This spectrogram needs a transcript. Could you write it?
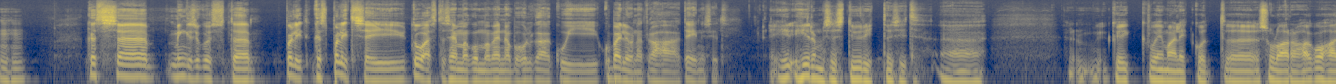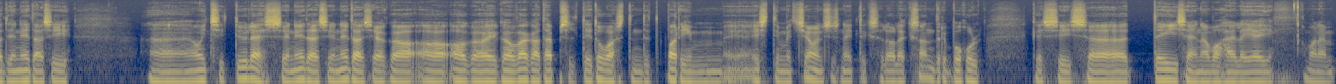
mm. -hmm. kas äh, mingisugust äh, poli-, kas politsei tuvastas emma-kumma venna puhul ka, kui, kui palju nad raha teenisid? hirmsasti üritasid äh,. kõikvõimalikud sularahakohad ja nii edasi äh, otsiti üles ja nii edasi ja nii edasi, aga, aga ega väga täpselt ei tuvastanud, et parim estimatsioon siis näiteks selle Aleksandri puhul, kes siis äh, teisena vahele jäi, vanem,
